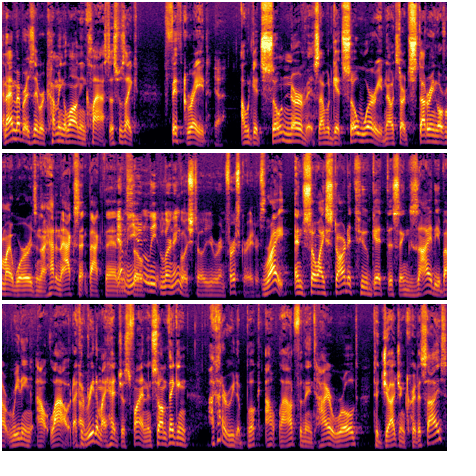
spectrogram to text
And I remember as they were coming along in class. This was like fifth grade. Yeah I would get so nervous. I would get so worried, and I would start stuttering over my words. And I had an accent back then. Yeah, I mean, so, you didn't learn English till you were in first grade or something. Right, and so I started to get this anxiety about reading out loud. I could okay. read in my head just fine, and so I'm thinking, I got to read a book out loud for the entire world to judge and criticize.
